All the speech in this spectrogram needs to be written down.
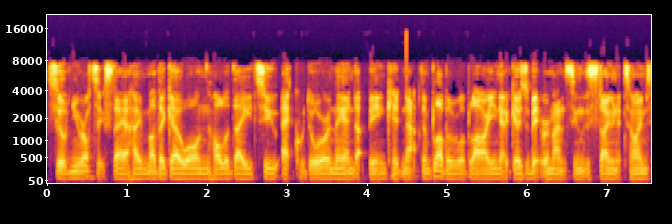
sort of neurotic stay-at-home mother go on holiday to Ecuador, and they end up being kidnapped, and blah blah blah blah. You know, it goes a bit romancing the stone at times.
